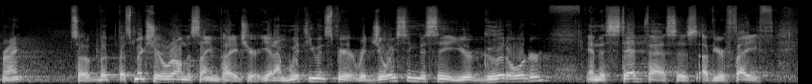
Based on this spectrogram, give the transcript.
Right? So let, us make sure we're on the same page here. Yet I'm with you in spirit, rejoicing to see your good order and the steadfastness of your faith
